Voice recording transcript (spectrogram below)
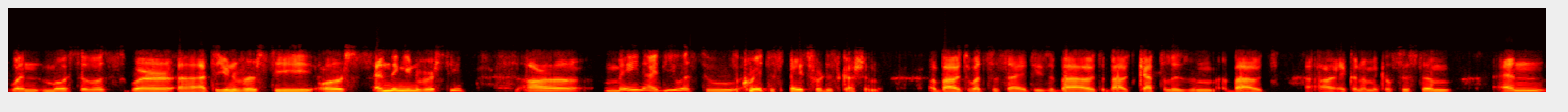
When most of us were uh, at the university or ending university, our main idea was to create a space for discussion about what society is about, about capitalism, about our economical system. And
